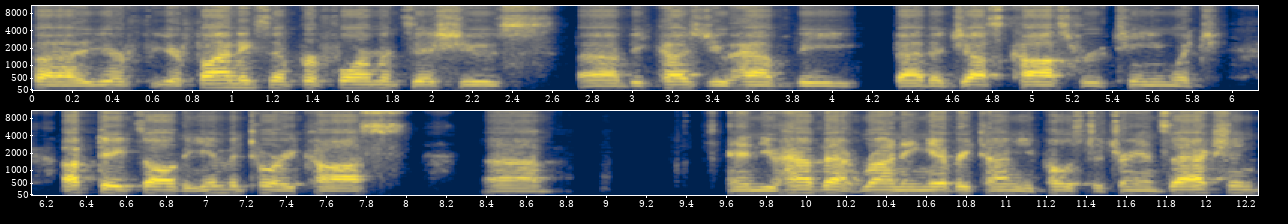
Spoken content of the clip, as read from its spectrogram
uh, you're you're finding some performance issues uh, because you have the that adjust cost routine, which updates all the inventory costs, uh, and you have that running every time you post a transaction,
